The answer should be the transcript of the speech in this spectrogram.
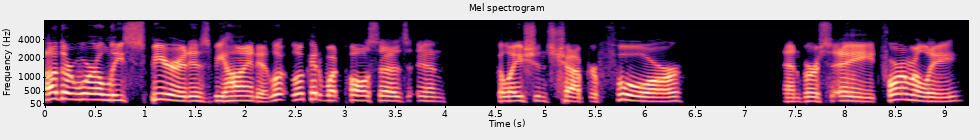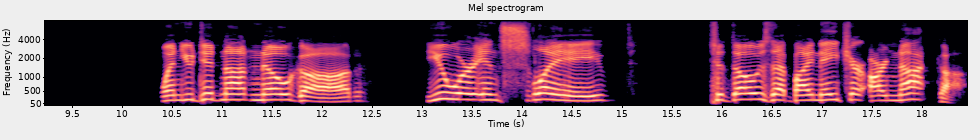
otherworldly spirit is behind it. Look, look at what Paul says in Galatians chapter 4 and verse 8. Formerly, when you did not know God, you were enslaved to those that by nature are not God's.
